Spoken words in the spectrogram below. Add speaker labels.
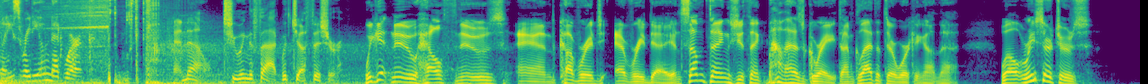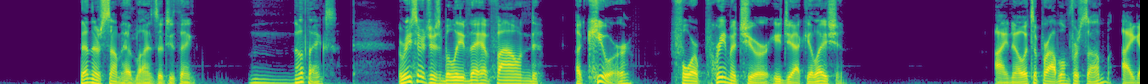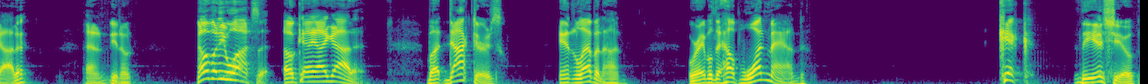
Speaker 1: Blaze Radio Network.
Speaker 2: And now, Chewing the Fat with Jeff Fisher.
Speaker 3: We get new health news and coverage every day. And some things you think, wow, that is great. I'm glad that they're working on that. Well, researchers, then there's some headlines that you think, mm, no thanks. Researchers believe they have found a cure for premature ejaculation. I know it's a problem for some. I got it. And, you know, nobody wants it. Okay, I got it. But doctors in Lebanon were able to help one man kick the issue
